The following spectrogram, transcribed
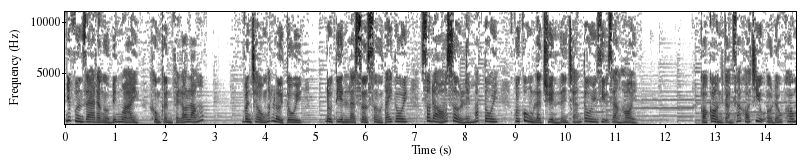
nhất vương gia đang ở bên ngoài, không cần phải lo lắng. Vân Châu ngắt lời tôi, đầu tiên là sờ sờ tay tôi, sau đó sờ lên mắt tôi, cuối cùng là chuyển lên chán tôi dịu dàng hỏi. Có còn cảm giác khó chịu ở đâu không?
